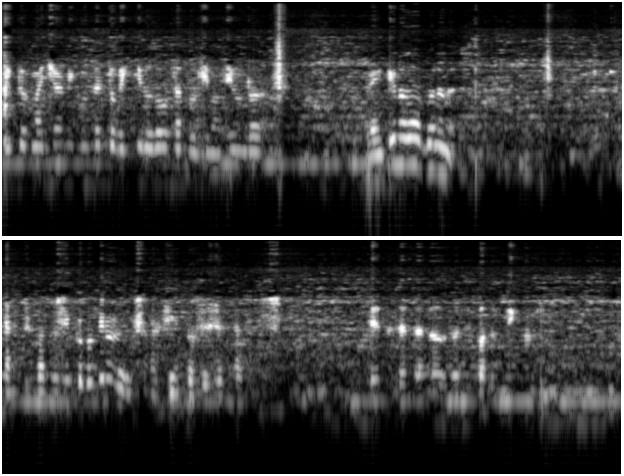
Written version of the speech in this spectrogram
Víctor Mike Charlie, contacto 212, aproximación radar. 21-2, buena noche. 45 continúa reducción a 160 162, 245.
